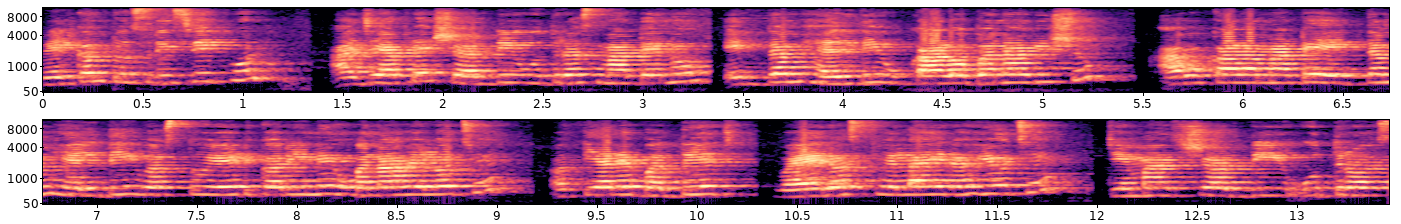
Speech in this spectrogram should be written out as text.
Welcome to Shri Shri food. આજે આપણે શરદી ઉધરસ માટેનો એકદમ હેલ્ધી ઉકાળો બનાવીશું. આ ઉકાળા માટે એકદમ હેલ્ધી વસ્તુ એડ કરીને બનાવેલો છે. અત્યારે બધે જ વાયરસ ફેલાઈ રહ્યો છે. જેમાં શરદી, ઉધરસ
